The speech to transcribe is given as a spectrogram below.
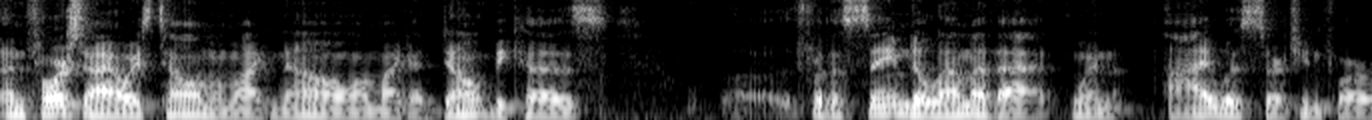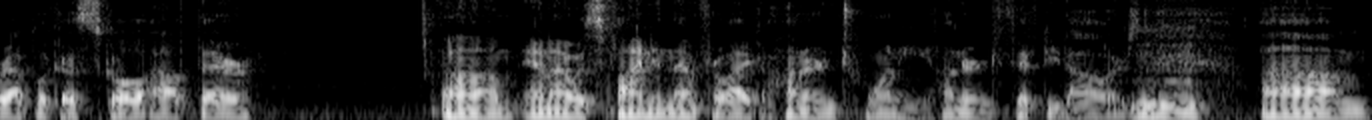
unfortunately I always tell them I'm like no. I'm like I don't because uh, for the same dilemma that when I was searching for a replica skull out there um, and I was finding them for like 120 150 dollars um,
